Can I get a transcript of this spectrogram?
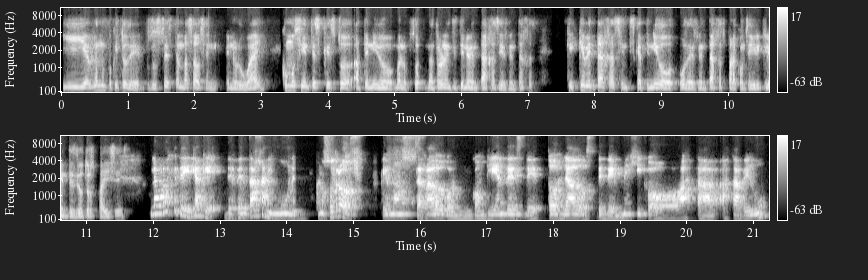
Y hablando un poquito de, pues ustedes están basados en, en Uruguay, ¿cómo sientes que esto ha tenido, bueno, pues, naturalmente tiene ventajas y desventajas? ¿Qué, ¿Qué, ventajas sientes que ha tenido o desventajas para conseguir clientes de otros países? La verdad es que te diría que desventaja ninguna. Nosotros hemos cerrado con, con, clientes de todos lados, desde México hasta, hasta Perú,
